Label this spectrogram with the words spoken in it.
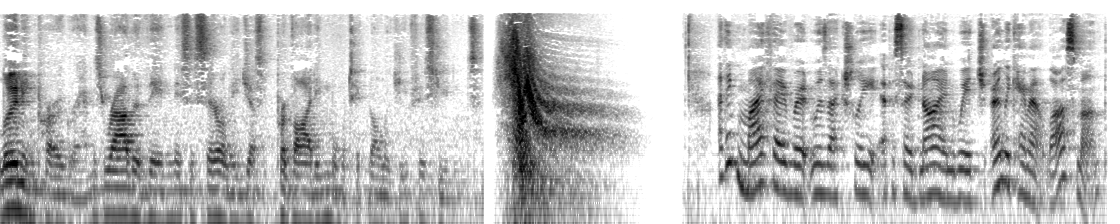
learning programs rather than necessarily just providing more technology for students. I think my favourite was actually episode 9, which only came out last month.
